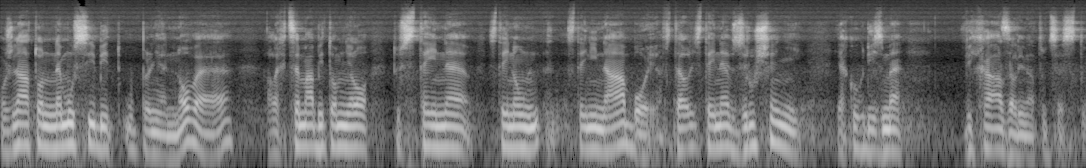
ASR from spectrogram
Možná to nemusí být úplně nové, ale chceme, aby to mělo tu stejné, stejnou, stejný náboj, stejné vzrušení, jako když jsme vycházeli na tu cestu.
